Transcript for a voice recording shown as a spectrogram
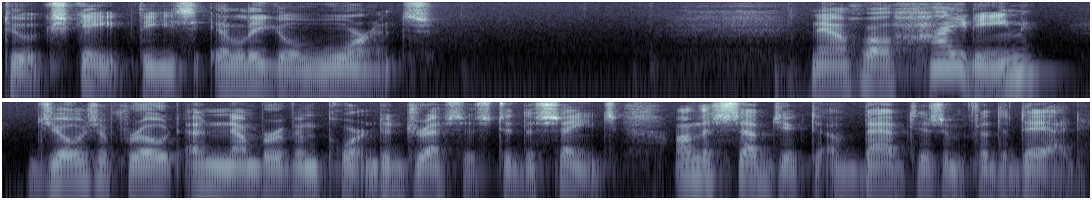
to escape these illegal warrants. Now, while hiding, Joseph wrote a number of important addresses to the saints on the subject of baptism for the dead.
